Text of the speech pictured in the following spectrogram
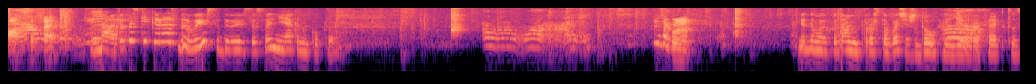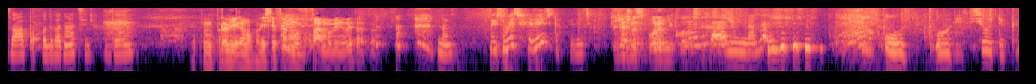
Ox Effect. Да, то ти скільки раз дивився, дивився, все ніяк не купив. Ну, Прикольно. Я думаю, бо там просто бачиш довгий ефект запаху 12 годин. Провіримо, якщо ферму, ферму він витерпе. Да. Так що бачиш, хазяйка, хазяйка. Я ж не спорив ніколи, що ти. Да. Ой, ой, що таке?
